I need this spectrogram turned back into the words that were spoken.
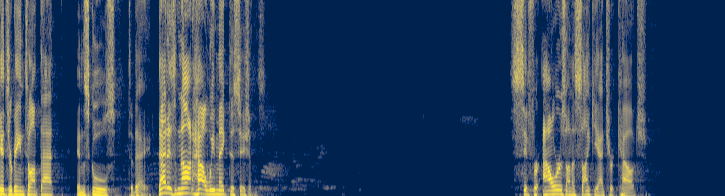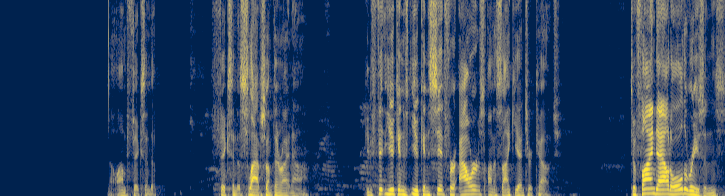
Kids are being taught that in the schools today. That is not how we make decisions. Sit for hours on a psychiatric couch. No, I'm fixing to fixing to slap something right now. You can, you can, you can sit for hours on a psychiatric couch to find out all the reasons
